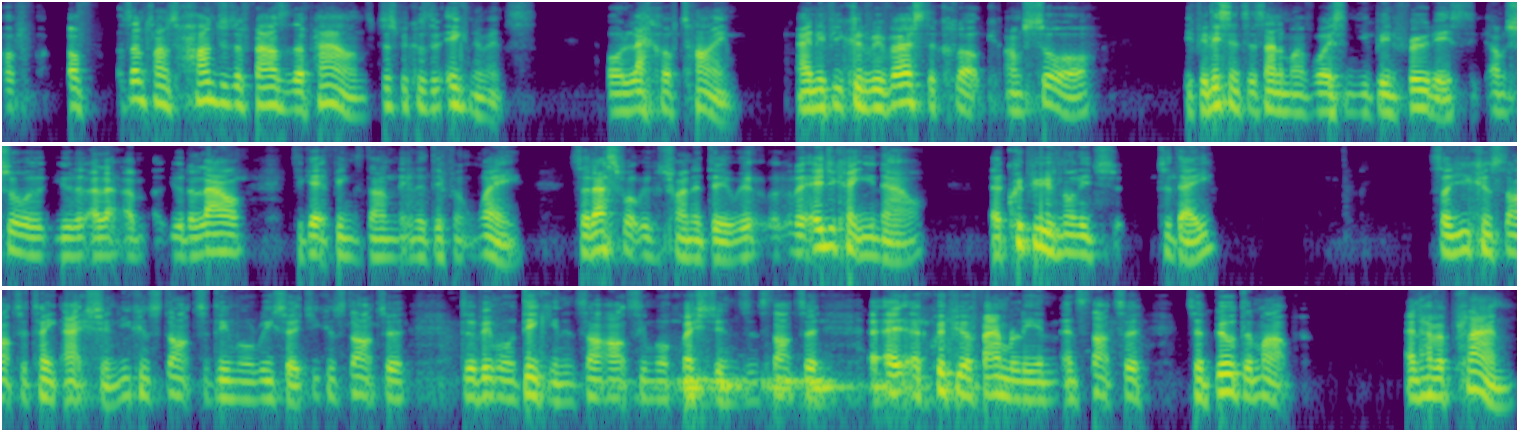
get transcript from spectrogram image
of of sometimes hundreds of thousands of pounds just because of ignorance or lack of time. And if you could reverse the clock, I'm sure, if you listen to the sound of my voice and you've been through this, I'm sure you'd allow, um, you'd allow to get things done in a different way. So that's what we're trying to do. We're, we're going to educate you now, equip you with knowledge today, so you can start to take action. You can start to do more research. You can start to do a bit more digging and start asking more questions and start to uh, equip your family and, and start to to build them up and have a plan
